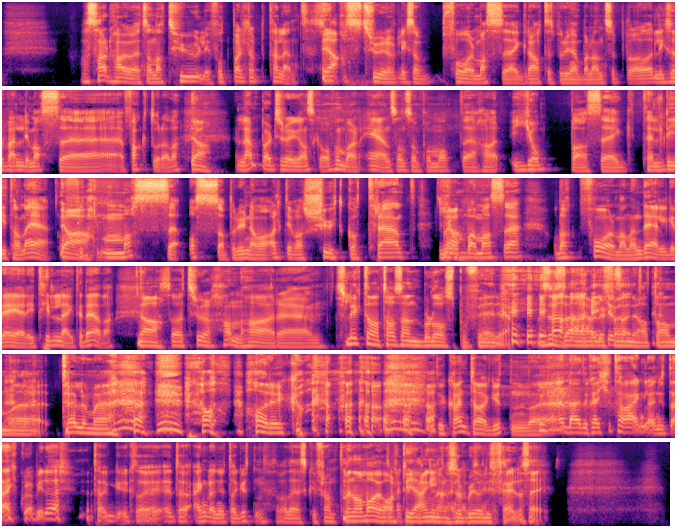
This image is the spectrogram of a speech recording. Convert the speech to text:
Hazard har jo et sånn naturlig fotballtalent som Ja. tror jeg liksom får masse gratis pga. balanse og liksom veldig masse faktorer. da. ja. Lampard tror jeg ganske åpenbart er en sånn som på en måte har jobba seg til dit han er, og Ja. fikk masse også pga. at han alltid var sjukt godt trent, jobba masse, og da får man en del greier i tillegg til det. da. ja. Så jeg tror han har uh... Så likte han å ta seg en blås på ferie. Det syns jeg er jævlig funny at han uh, til og med har- røyka. Du kan ta gutten eh, Nei, du kan ikke ta England ut Nei, hvordan blir det der? Ta, ta, ta England ut av gutten. Det var det jeg skulle fram til. Men han var jo alltid i England, så det blir jo litt feil å si.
